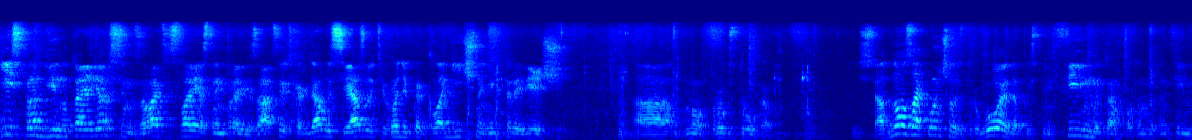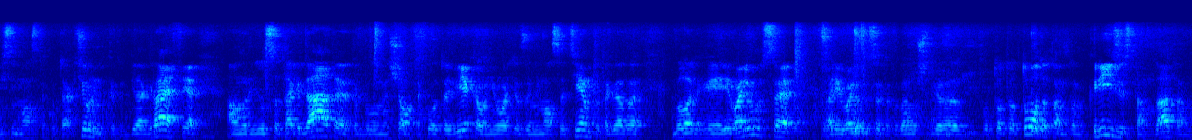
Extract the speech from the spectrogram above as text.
есть продвинутая версия, называется словесная импровизация, когда вы связываете вроде как логично некоторые вещи. а, ну, друг с другом. То есть одно закончилось, другое, допустим, фильмы, там, потом в этом фильме снимался такой-то актер, у него какая-то биография, а он родился тогда-то, это было начало такого-то века, у него отец занимался тем-то, тогда-то была какая революция, а революция это потому что то-то, то-то, там, там, кризис, там, да, там,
